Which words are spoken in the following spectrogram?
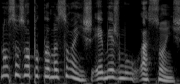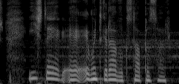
Não são só proclamações, é mesmo ações. E isto é, é, é muito grave o que se está a passar.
